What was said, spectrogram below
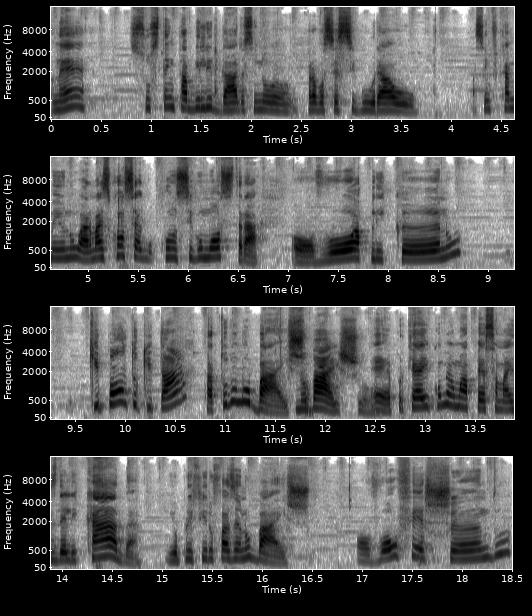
né, sustentabilidade, assim, para você segurar o... Assim, fica meio no ar, mas consigo, consigo mostrar. Ó, vou aplicando, Que ponto que tá? tá tudo no baixo. No baixo. É, porque aí, como é uma peça mais delicada, eu prefiro fazer no baixo. Ó, vou fechando.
